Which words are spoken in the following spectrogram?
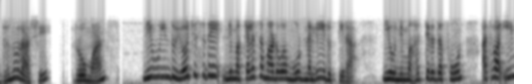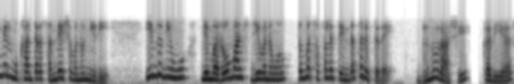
ಧನುರಾಶಿ ರೋಮಾನ್ಸ್ ನೀವು ಇಂದು ಯೋಚಿಸದೆ ನಿಮ್ಮ ಕೆಲಸ ಮಾಡುವ ಮೂಡ್ನಲ್ಲಿ ಇರುತ್ತೀರಾ? ನೀವು ನಿಮ್ಮ ಹತ್ತಿರದ ಫೋನ್ ಅಥವಾ ಇಮೇಲ್ ಮುಖಾಂತರ ಸಂದೇಶವನ್ನು ನೀಡಿ. ಇಂದು ನೀವು ನಿಮ್ಮ ರೋಮಾನ್ಸ್ ಜೀವನವು ತುಂಬಾ ಸಫಲತೆಯಿಂದ ತರುತ್ತದೆ. ಧನುರಾಶಿ ಕರಿಯರ್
